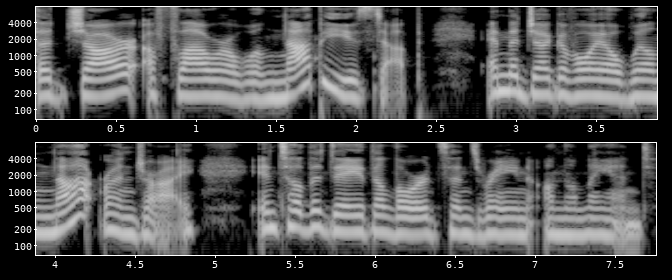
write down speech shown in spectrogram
the jar of flour will not be used up, and the jug of oil will not run dry until the day the Lord sends rain on the land.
